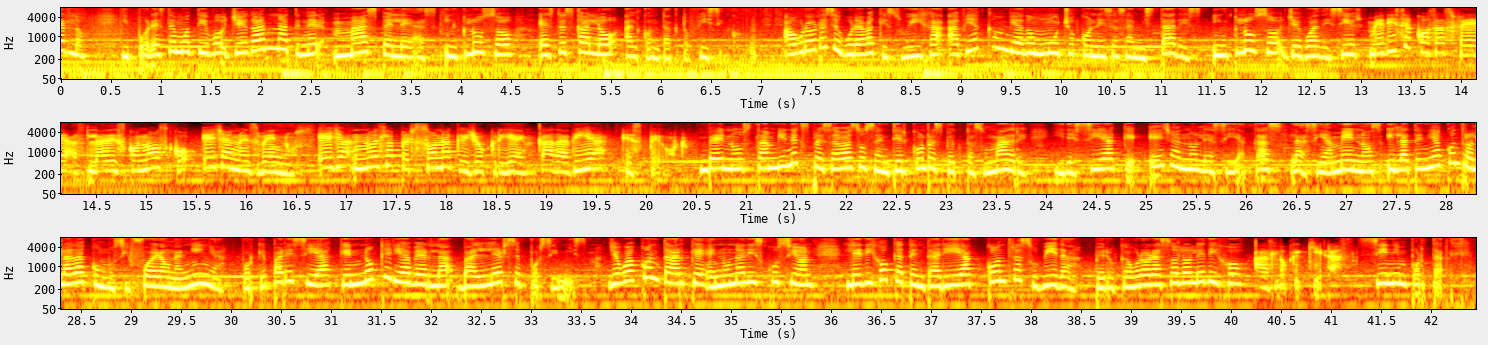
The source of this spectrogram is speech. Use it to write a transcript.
y por este motivo llegaron a tener más peleas, incluso esto escaló al contacto físico. Aurora aseguraba que su hija había cambiado mucho con esas amistades, incluso llegó a decir, me dice cosas feas, la desconozco, ella no es Venus, ella no es la persona que yo crié, cada día es peor. Venus también expresaba su sentir con respecto a su madre y decía que ella no le hacía caso, la hacía menos y la tenía controlada como si fuera una niña, porque parecía que no quería verla valerse por sí misma. Llegó a contar que en una discusión le dijo que atentaría contra su vida, pero que Aurora solo le dijo, haz lo que quieras, sin importarle.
